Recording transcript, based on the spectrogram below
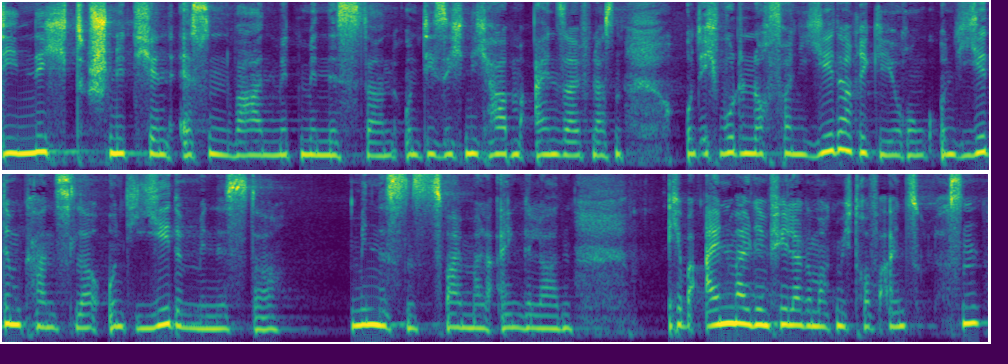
die nicht Schnittchen essen waren mit Ministern und die sich nicht haben einseifen lassen. Und ich wurde noch von jeder Regierung und jedem Kanzler und jedem Minister mindestens zweimal eingeladen. Ich habe einmal den Fehler gemacht, mich darauf einzulassen,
